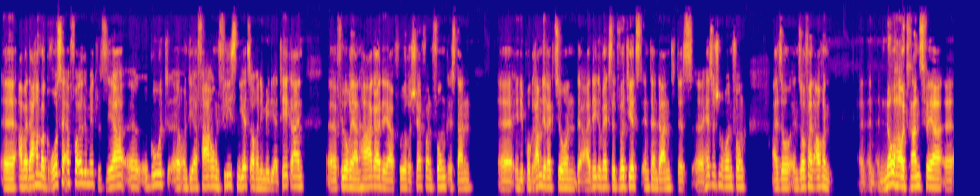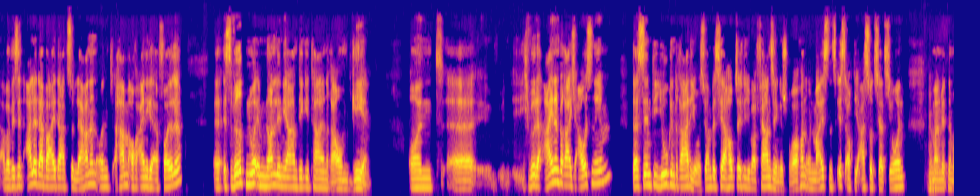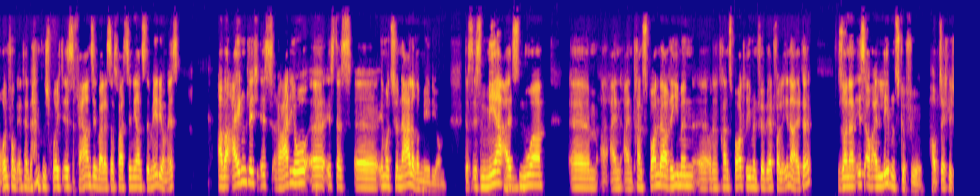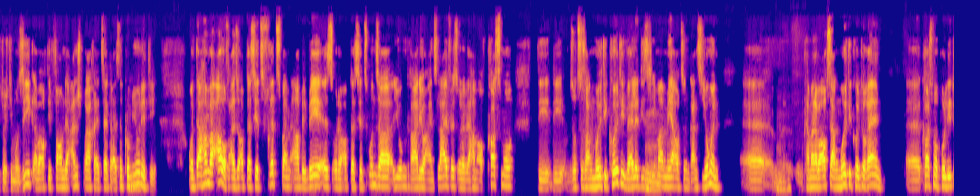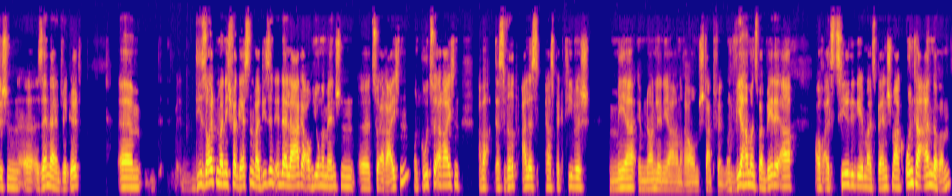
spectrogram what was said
äh, aber da haben wir große Erfolge mit, sehr äh, gut. Äh, und die Erfahrungen fließen jetzt auch in die Mediathek ein. Äh, Florian Hager, der frühere Chef von Funk, ist dann äh, in die Programmdirektion der ARD gewechselt, wird jetzt Intendant des Hessischen Rundfunk. Also insofern auch ein, ein, ein Know-how-Transfer. Aber wir sind alle dabei, da zu lernen und haben auch einige Erfolge. Es wird nur im nonlinearen digitalen Raum gehen. Und äh, ich würde einen Bereich ausnehmen, das sind die Jugendradios. Wir haben bisher hauptsächlich über Fernsehen gesprochen und meistens ist auch die Assoziation, wenn man mit einem Rundfunkintendanten spricht, ist Fernsehen, weil das das faszinierendste Medium ist. Aber eigentlich ist Radio äh, ist das äh, emotionalere Medium. Das ist mehr mhm. als nur ähm, ein, ein Transponderriemen äh, oder Transportriemen für wertvolle Inhalte, sondern ist auch ein Lebensgefühl, hauptsächlich durch die Musik, aber auch die Form der Ansprache etc. ist eine mhm. Community. Und da haben wir auch, also ob das jetzt Fritz beim RBB ist oder ob das jetzt unser Jugendradio 1 Live ist oder wir haben auch Cosmo, die, die sozusagen Multikulti-Welle, die sich mhm. immer mehr auch zu einem ganz jungen, äh, mhm. kann man aber auch sagen, multikulturellen, äh, kosmopolitischen äh, Sender entwickelt. Ähm, die sollten wir nicht vergessen, weil die sind in der Lage, auch junge Menschen äh, zu erreichen und gut zu erreichen. Aber das wird alles perspektivisch mehr im nonlinearen Raum stattfinden. Und wir haben uns beim WDR auch als Ziel gegeben, als Benchmark unter anderem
